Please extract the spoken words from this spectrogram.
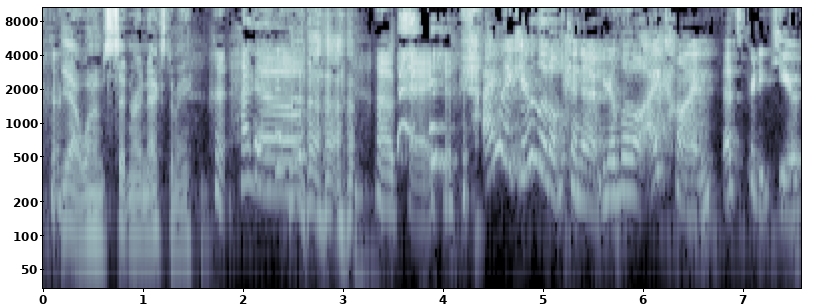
yeah, one of them sitting right next to me. Hello. okay. I like your little pinup, your little icon. That's pretty cute.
